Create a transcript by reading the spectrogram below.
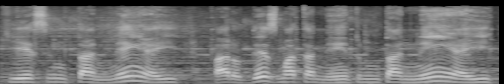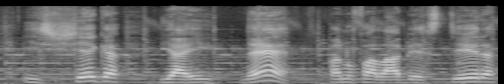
que esse não está nem aí para o desmatamento, não está nem aí e chega e aí, né, para não falar besteira,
